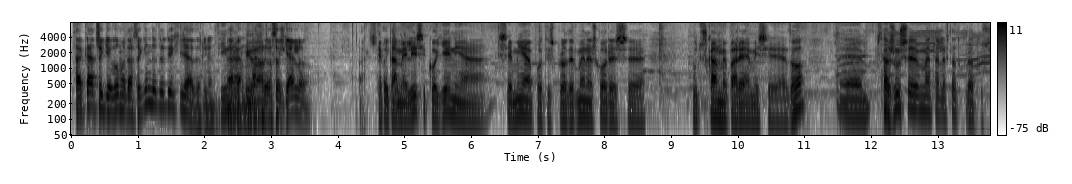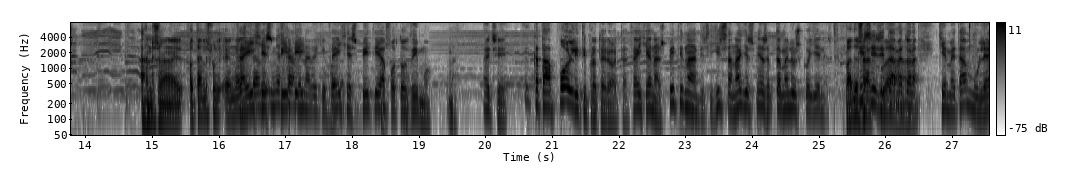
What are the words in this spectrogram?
Θα κάτσω κι εγώ με το αυτοκίνητο το 2000 λένε. Τι Θα να κάνω, πει ο να χρεωθώ άνθρωπος. κι άλλο. Εντάξει, οκ. Επταμελής οικογένεια σε μία από τις προοδευμένες χώρες ε, που τους κάνουμε παρέα εμείς εδώ ε, θα ζούσε με τα λεφτά του κράτους. Αν ήσουν- όταν λες, εννοείς θα ήταν είχε μια σπίτι, σκανδιναβική θα χώρα. είχε σπίτι από το Δήμο. Ναι. Έτσι, κατά απόλυτη προτεραιότητα. Θα είχε ένα σπίτι να αντιστοιχεί στις ανάγκες μιας επταμελούς οικογένειας. Πάντως Τι άκουγα- συζητάμε τώρα; Και μετά μου λε,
